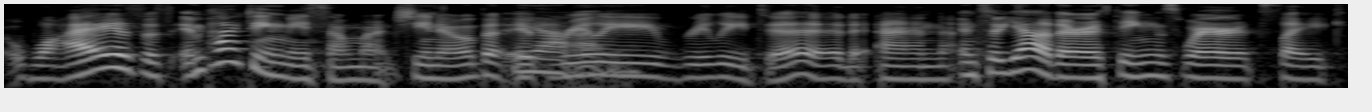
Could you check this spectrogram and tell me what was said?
Why is this impacting me so much? You know, but it Yeah. really, really did, and and so yeah, there are things where it's like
